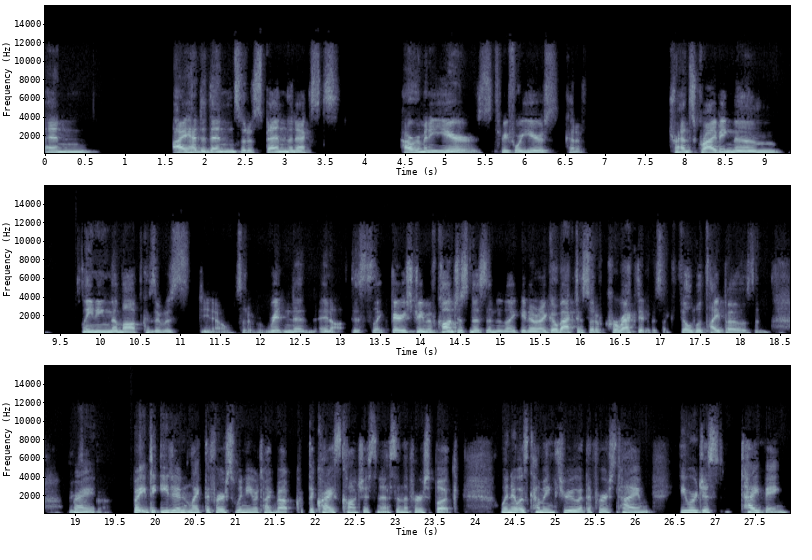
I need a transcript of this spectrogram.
And I had to then sort of spend the next however many years, three, four years, kind of transcribing them, cleaning them up because it was, you know, sort of written in, in, this like very stream of consciousness. And then like, you know, I go back to sort of correct it. It was like filled with typos and right. Like but you didn't like the first when you were talking about the Christ consciousness in the first book, when it was coming through at the first time, you were just typing.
